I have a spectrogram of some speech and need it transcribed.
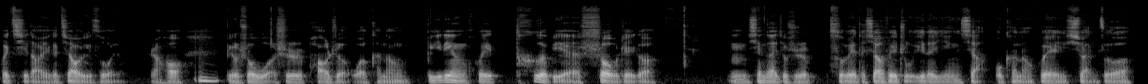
会起到一个教育作用。然后，嗯，比如说我是跑者，我可能不一定会特别受这个，嗯，现在就是所谓的消费主义的影响，我可能会选择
